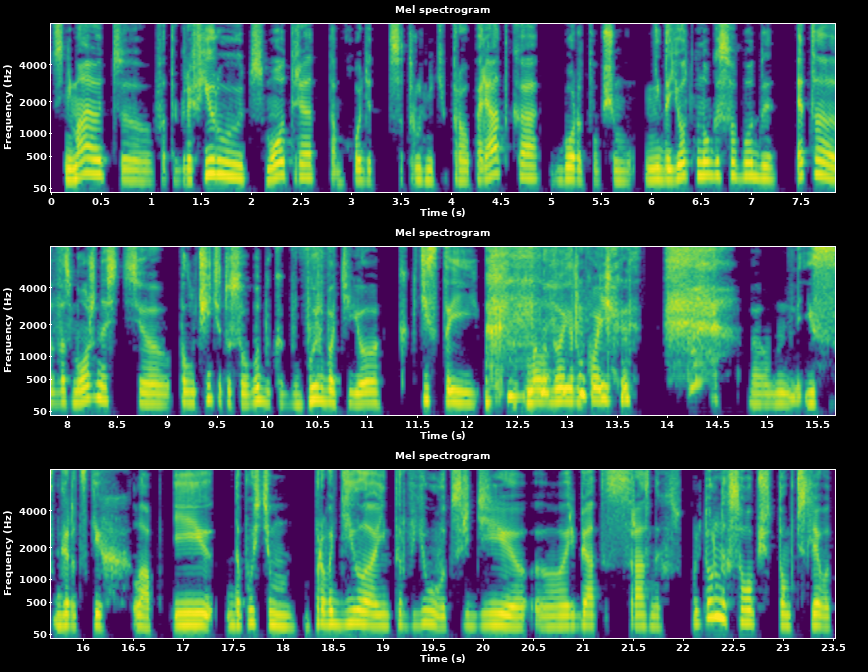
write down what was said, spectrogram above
снимают, э, фотографируют, смотрят, там ходят сотрудники правопорядка. Город, в общем, не дает много свободы. Это возможность э, получить эту свободу, как бы вырвать ее когтистой молодой рукой из городских лап. И, допустим, проводила интервью вот среди э, ребят из разных культурных сообществ, в том числе вот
